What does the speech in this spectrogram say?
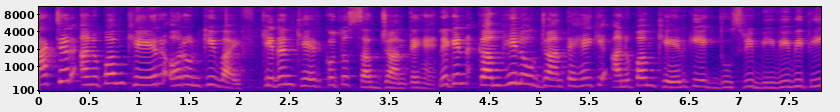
एक्टर अनुपम खेर और उनकी वाइफ किरण खेर को तो सब जानते हैं, लेकिन कम ही लोग जानते हैं कि अनुपम खेर की एक दूसरी बीवी भी थी,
